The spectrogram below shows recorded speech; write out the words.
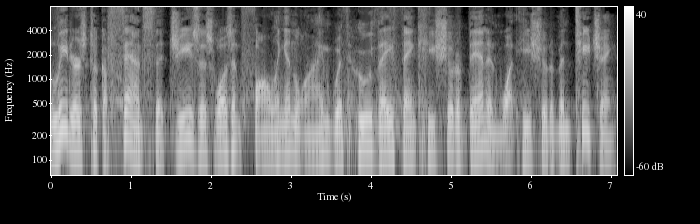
leaders took offense that Jesus wasn't falling in line with who they think he should have been and what he should have been teaching.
